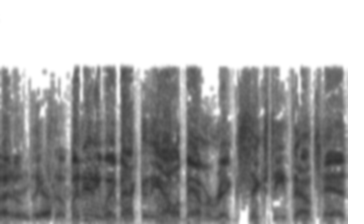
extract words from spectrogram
I There don't think go. so. But anyway, back to the Alabama rig, 16th ounce head.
